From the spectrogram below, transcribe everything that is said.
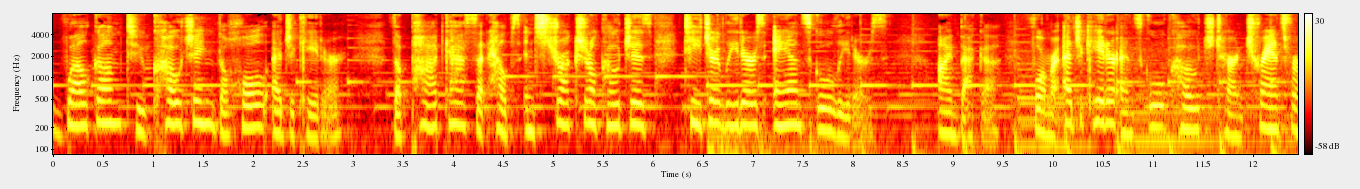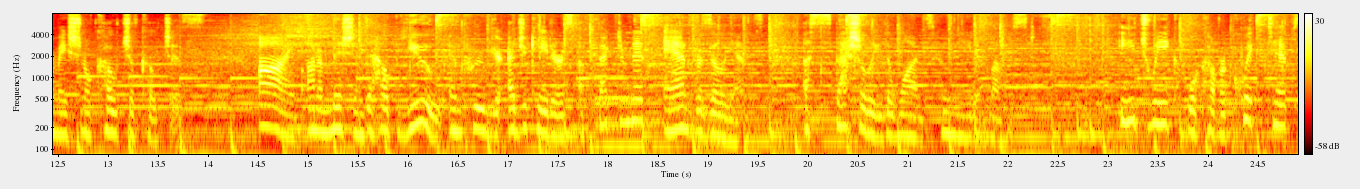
Welcome to Coaching the Whole Educator, the podcast that helps instructional coaches, teacher leaders, and school leaders. I'm Becca, former educator and school coach turned transformational coach of coaches. I'm on a mission to help you improve your educators' effectiveness and resilience, especially the ones who need it most. Each week, we'll cover quick tips,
